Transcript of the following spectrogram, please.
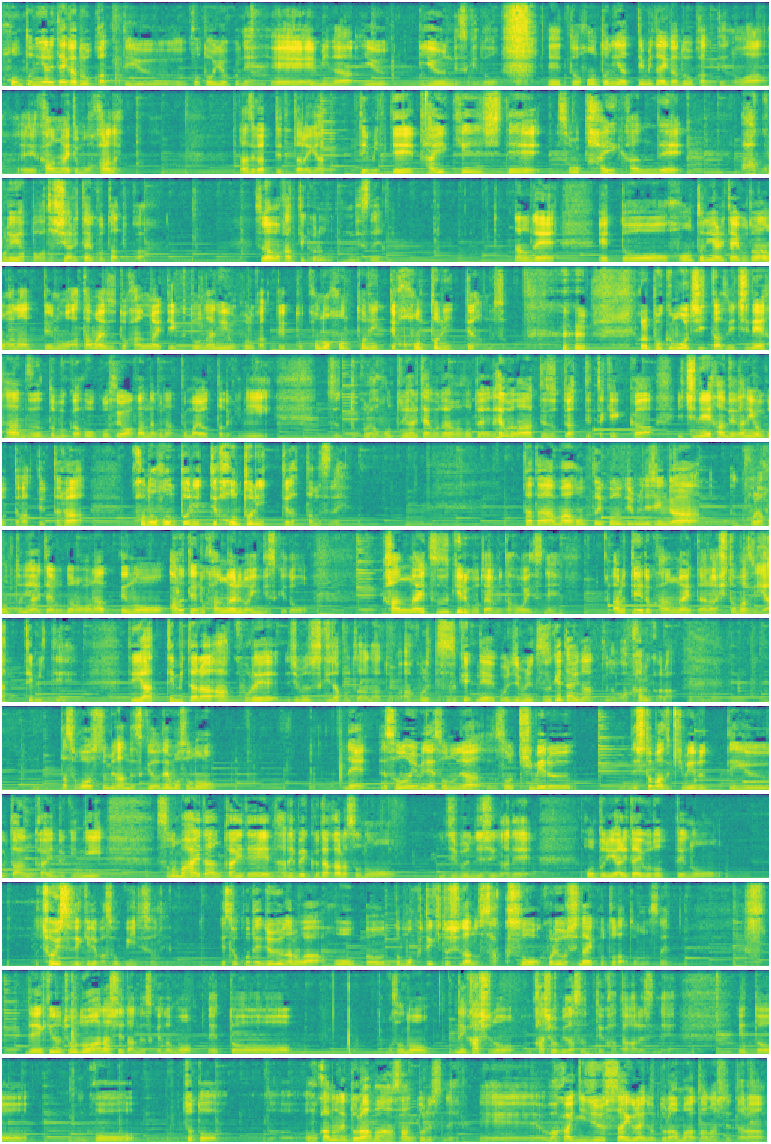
本当にやりたいかどうかっていうことをよくね、えー、みんな言う言うんですけど、えっ、ー、と本当にやってみたいかどうかっていうのは、えー、考えてもわからないなぜかって言ったら、やってみて、体験して、その体感で、あ、これやっぱ私やりたいことだとか、そういうのは分かってくるんですね。なので、えっと、本当にやりたいことなのかなっていうのを頭でずっと考えていくと何が起こるかっていうと、この本当にって本当にってなんですよ。これ僕も陥ったんです1年半ずっと僕は方向性分かんなくなって迷った時に、ずっとこれは本当にやりたいことだな、本当にやりたいことだなってずっとやっていった結果、1年半で何が起こったかって言ったら、この本当にって本当にってなったんですね。ただ、まあ本当にこの自分自身が、これは本当にやりたいことなのかなっていうのをある程度考えるのはいいんですけど、考え続けることはやめた方がいいですね。ある程度考えたら、ひとまずやってみて、で、やってみたら、あ、これ自分好きなことだなとか、あ、これ続け、ね、これ自分に続けたいなっていうのはわかるから、だそこはおすすめなんですけど、でもその、ね、その意味でそのじゃあその決めるひとまず決めるっていう段階の時にその前段階でなるべくだからその自分自身がね本当にやりたいことっていうのをチョイスできればすごくいいですよね。でそこで重要なのがうんと目的と手段の錯綜これをしないことだと思うんですね。で昨日ちょうど話してたんですけどもえっとそのね歌手の歌手を目指すっていう方がですねえっとこうちょっと他のねドラマーさんとですね、えー、若い20歳ぐらいのドラマーと話してたら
